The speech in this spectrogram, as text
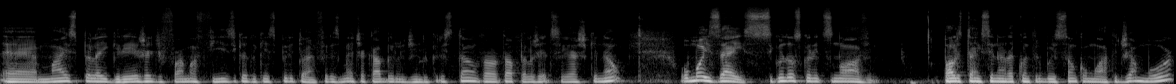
é, mais pela igreja de forma física do que espiritual. Infelizmente, acaba iludindo o cristão, tal, tal, pelo jeito você acha que não. O Moisés, segundo aos Coríntios 9, Paulo está ensinando a contribuição como ato de amor.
